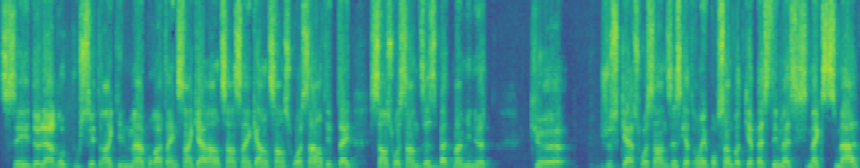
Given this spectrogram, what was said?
c'est de la repousser tranquillement pour atteindre 140, 150, 160 et peut-être 170 battements minutes que jusqu'à 70-80% de votre capacité max- maximale,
